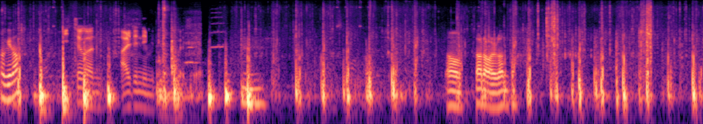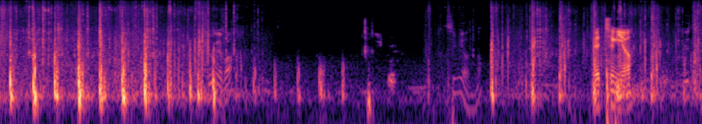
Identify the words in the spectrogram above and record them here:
확인아? 2층은 알디님이 듣고 계세요 음. 어, 따라갈란다. 조용해봐. 팀이었나? 몇 층이요? 1층.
